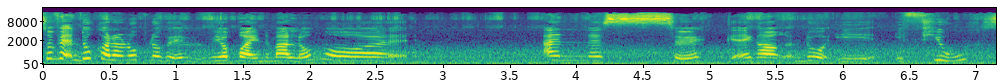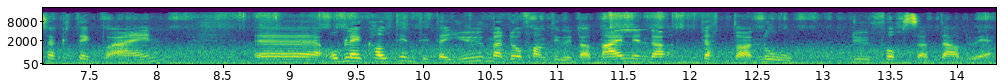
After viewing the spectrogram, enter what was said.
så dukker det opp noen jobber innimellom, og en søk Jeg har da i, i fjor søkte jeg på en og ble kalt inn til intervju, men da fant jeg ut at nei, Linda, dette nå Du fortsetter der du er.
